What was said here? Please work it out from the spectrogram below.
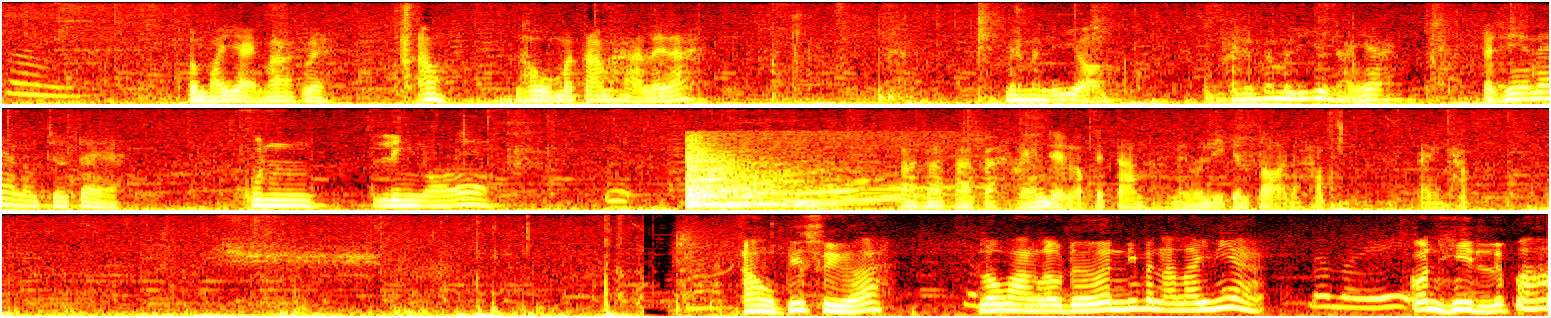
ใช่ต้นไม้ใหญ่มากเลย เอ้าเรามาตามหาเลยนะแม่มะลิเหรอเฮ้ยแล้วแม่มะลิอยู่ไหนอะแต่ที่แน่ๆเราเจอแต่ คุณลิงน้อยอะ ไปไปไปไปงั้นเดี๋ยวเราไปตามหาแม่มะลิกันต่อนะครับไปกันครับ เอ้าพี่เสือ ระหว่างเราเดินนี่มันอะไรเนี่ยแม่มะลิก้อนหินหรือเปล่า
